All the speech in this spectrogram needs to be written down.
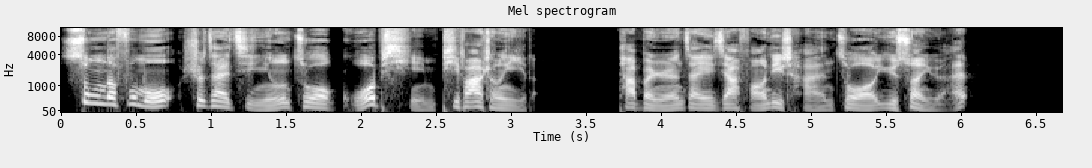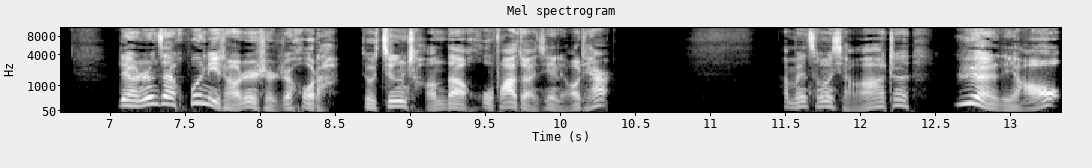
宋的父母是在济宁做果品批发生意的，他本人在一家房地产做预算员。两人在婚礼上认识之后呢，就经常的互发短信聊天。他没曾想啊，这越聊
